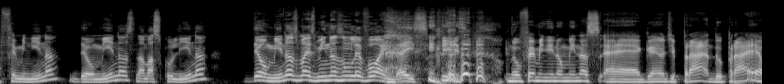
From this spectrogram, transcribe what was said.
feminina, deu Minas, na masculina, Deu Minas, mas Minas não levou ainda, é isso. isso. No feminino, Minas é, ganhou de do Praia,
